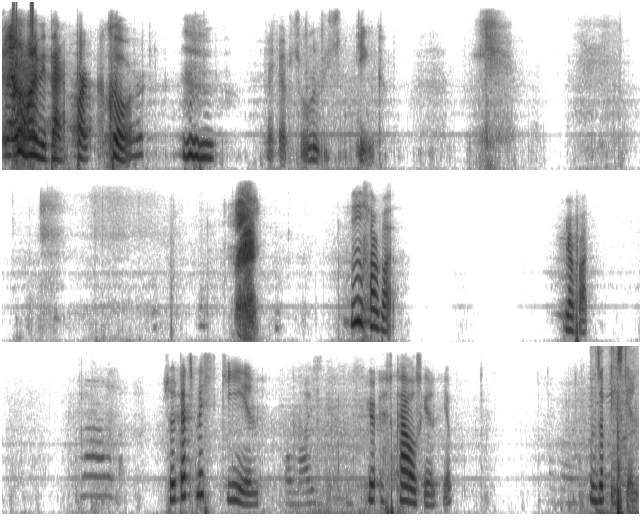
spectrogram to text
I don't want to be bad at parkour. I absolutely stink. Ooh, flower pot. So that's my skin. Oh my skin. Here, it's Kyle's skin. Yep. Zuppie skin.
